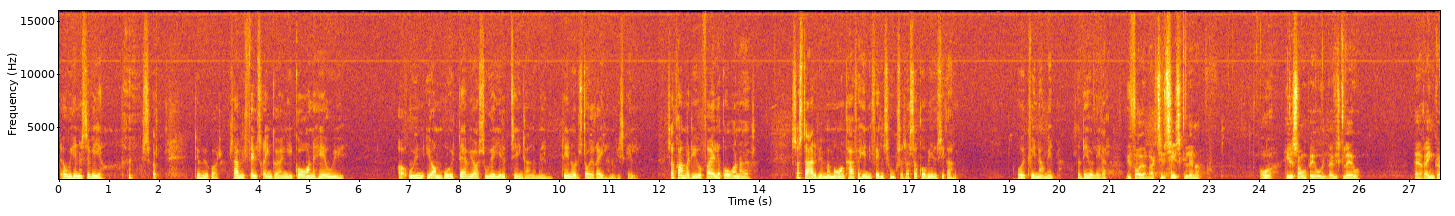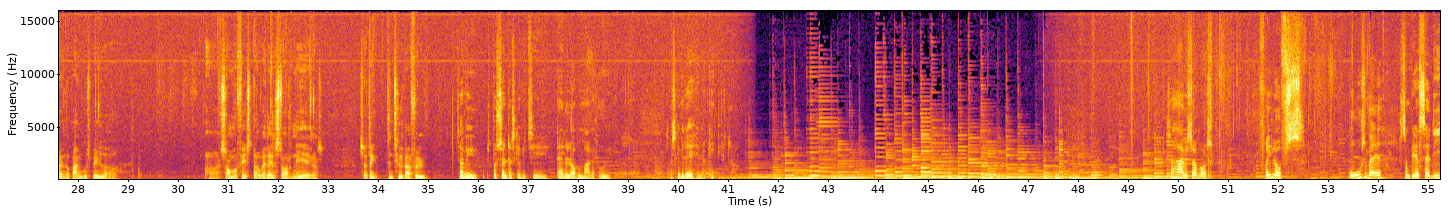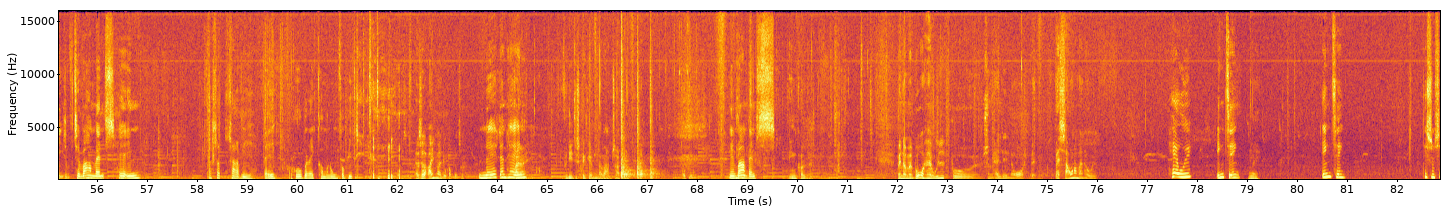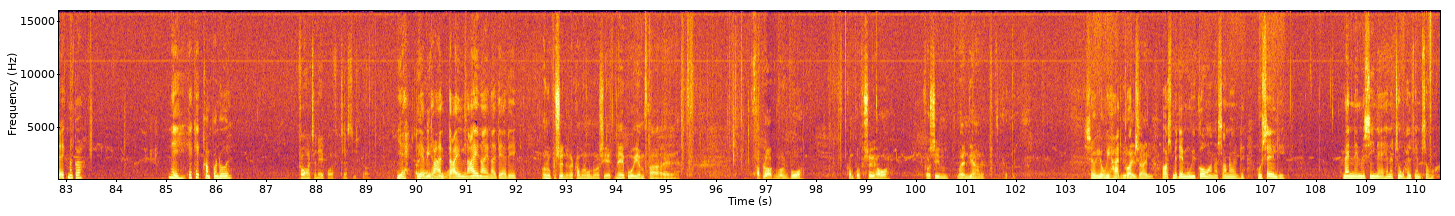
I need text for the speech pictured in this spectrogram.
Der var vi hen og servere. så det var jo godt. Så har vi fælles rengøring i gårdene herude. Og uden i området, der er vi også ude at hjælpe til en gang imellem. Det er noget, der står i reglerne, vi skal. Så kommer de jo fra alle gårdene, og så starter vi med morgenkaffe hen i fælleshuset, og så går vi ellers i gang. Både kvinder og mænd. Så det er jo lækkert. Vi får jo en aktivitetskalender over hele sommerperioden, hvad vi skal lave. Der er rengøring og bankospil og, og sommerfester og hvad der ellers står dernede, ikke også? Så den, den skal vi bare følge. Så er vi, på søndag skal vi til, der er det loppemarked herude. Så skal vi derhen og kigge lidt. Og Så har vi så vores frilufts brusebad, som bliver sat i til varmvands herinde. Og så tager vi bad og håber, der ikke kommer nogen forbi. Er det så regnvand, du kobler til? Nej, den her Nej, nej. Fordi det skal gennem noget varmt sap. Okay. En varmvands Ingen koldt vand. Men når man bor herude på sådan halvdelen af året, hvad, hvad savner man herude? Herude, ingenting. Nej. Ingenting. Det synes jeg ikke, man gør. Nej, jeg kan ikke komme på noget. Forhold til naboer er fantastisk. Og... Ja, det er er, vi har en dejlig... Nej, nej, nej, det er det ikke. Og nu på søndag, der kommer nogle af vores naboer hjem fra, øh, fra blokken, hvor vi bor. Kom på besøg herovre, for at se, hvordan vi har det. Så jo, vi har det, Det godt. dejligt. Også med dem ude i gården og sådan noget. Det- Hovedsageligt. Manden inde ved siden af, han er 92 år.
